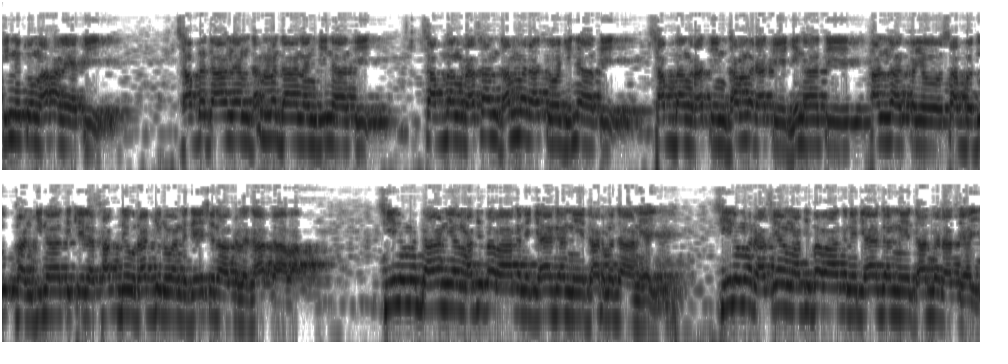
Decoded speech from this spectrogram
ඉන්නතුන් අහල ඇති. සබ්බ දානං ධම්ම දානං ජිනාති. සබ්බං රසං ධම්ම රසෝ ජිනාති. සබ්බං රතින් ධම්ම රතේ ජිනාති අන්නකයෝ සබ්බ දුක්ඛං ජිනාති කියලා සක්දේව රජුරවන්නේ දේශනා කළ ගාථාවක්. සීලම දානියන් අභිභවාගෙන ජයගන්නේ ධර්ම දානයයි. සීලම රසයන් අභිභවාගෙන ජයගන්නේ ධර්ම රසයයි.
